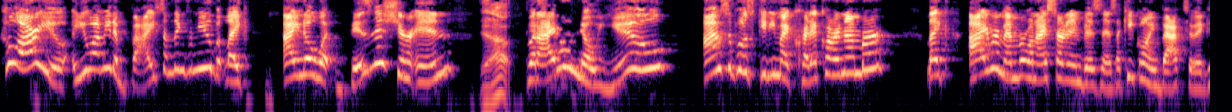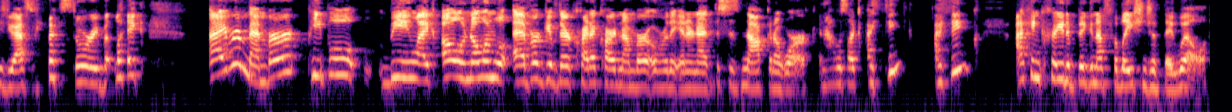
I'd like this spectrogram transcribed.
who are you? You want me to buy something from you? But like, I know what business you're in. Yeah. But I don't know you. I'm supposed to give you my credit card number. Like, I remember when I started in business, I keep going back to it because you asked me my story, but like, I remember people being like, oh, no one will ever give their credit card number over the internet. This is not going to work. And I was like, I think, I think I can create a big enough relationship they will.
